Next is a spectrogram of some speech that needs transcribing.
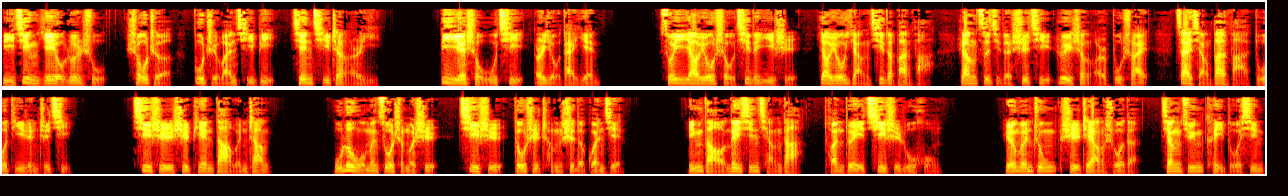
李靖也有论述：守者不只玩其臂，兼其阵而已，臂也守无气而有待焉。所以要有守气的意识，要有养气的办法，让自己的士气锐盛而不衰，再想办法夺敌人之气。气势是篇大文章，无论我们做什么事，气势都是成事的关键。领导内心强大，团队气势如虹。原文中是这样说的：将军可以夺心。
